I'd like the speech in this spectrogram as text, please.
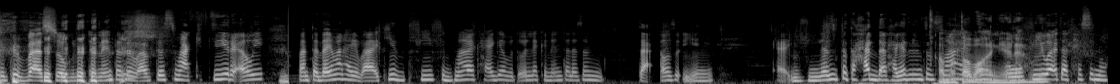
فكرة بقى الشغل إن أنت تبقى بتسمع كتير قوي فأنت دايما هيبقى أكيد في في دماغك حاجة بتقول لك إن أنت لازم. يعني يعني لازم تتحدى الحاجات اللي أنت بتسمعها طبعاً دي وفي. وقت هتحس إنه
